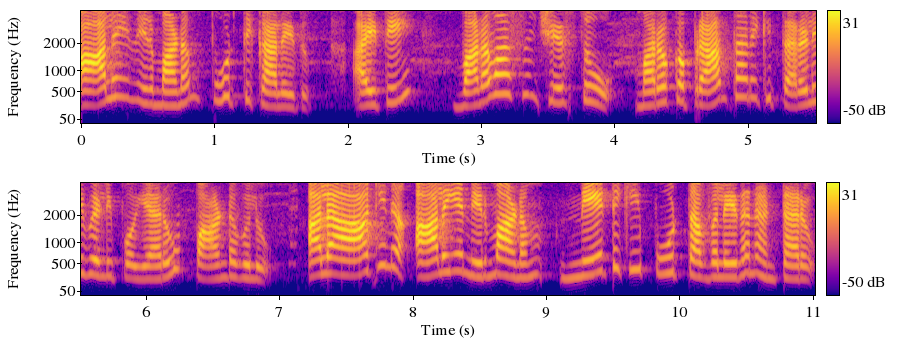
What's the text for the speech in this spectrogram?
ఆలయ నిర్మాణం పూర్తి కాలేదు. అయితే వనవాసం చేస్తూ మరొక ప్రాంతానికి తరలి వెళ్ళిపోయారు పాండవులు. అలా ఆగిన ఆలయ నిర్మాణం నేటికి పూర్తవ్వలేదని అంటారు.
